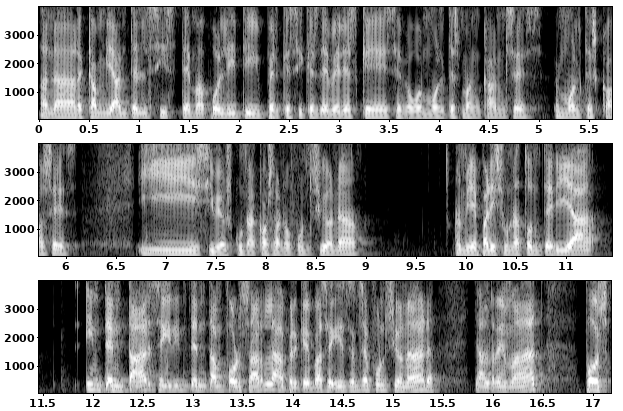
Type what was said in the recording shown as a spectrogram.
anar canviant el sistema polític perquè sí que és de veres que se veuen moltes mancances en moltes coses. I si veus que una cosa no funciona a mi me pareix una tonteria intentar, seguir intentant forçar-la perquè va seguir sense funcionar. I al remat pues,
